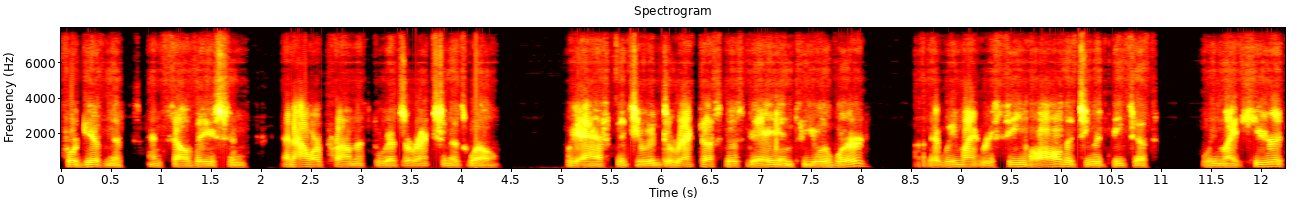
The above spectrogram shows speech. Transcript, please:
forgiveness and salvation and our promised resurrection as well. We ask that you would direct us this day into your word, uh, that we might receive all that you would teach us. We might hear it,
